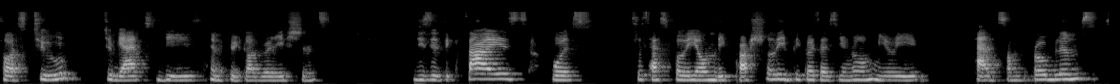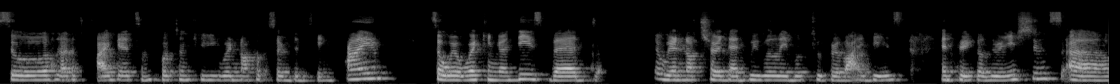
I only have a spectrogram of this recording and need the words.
class two to get these empirical relations. This is size was successfully only partially because as you know, MIRI had some problems. So a lot of targets, unfortunately, were not observed at the same time. So we're working on this, but we are not sure that we will be able to provide these empirical relations. Uh,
